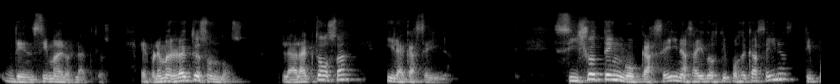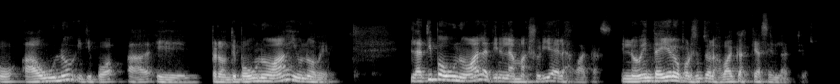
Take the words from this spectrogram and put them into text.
de encima de los lácteos. El problema de los lácteos son dos, la lactosa y la caseína. Si yo tengo caseínas, hay dos tipos de caseínas, tipo A1 y tipo, A, eh, perdón, tipo 1A y 1B. La tipo 1A la tienen la mayoría de las vacas, el 90 y algo por ciento de las vacas que hacen lácteos.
